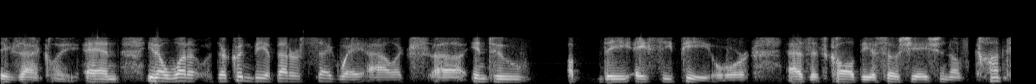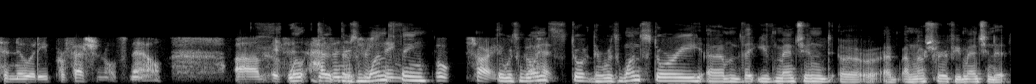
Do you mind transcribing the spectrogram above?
Exactly. And you know what there couldn't be a better segue alex uh, into the ACP, or as it's called, the Association of Continuity Professionals now. Um, well, there, there's one thing. Oh, sorry. There was Go one story. There was one story um, that you've mentioned. Uh, I'm not sure if you mentioned it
